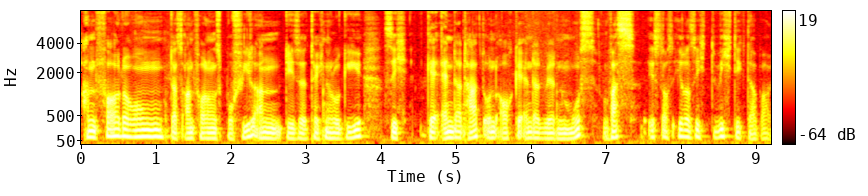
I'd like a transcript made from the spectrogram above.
Anforderungen, das Anforderungsprofil an diese Technologie sich geändert hat und auch geändert werden muss. Was ist aus Ihrer Sicht wichtig dabei?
